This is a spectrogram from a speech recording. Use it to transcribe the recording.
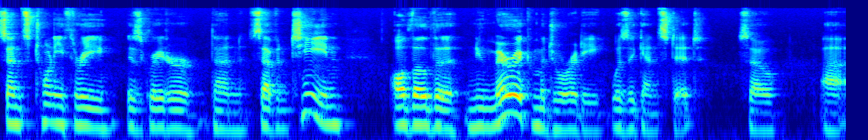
Since 23 is greater than 17, although the numeric majority was against it, so uh,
